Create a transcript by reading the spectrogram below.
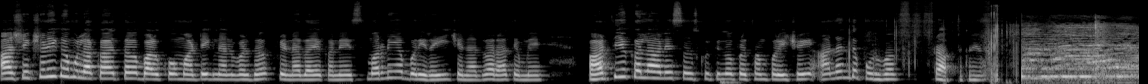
આ શૈક્ષણિક મુલાકાત બાળકો માટે જ્ઞાનવર્ધક, પ્રેરણાદાયક અને સ્મરણીય બની રહી, જેના દ્વારા તેમણે ભારતીય કલા અને સંસ્કૃતિનો પ્રથમ પરિચય આનંદપૂર્વક પ્રાપ્ત કર્યો.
